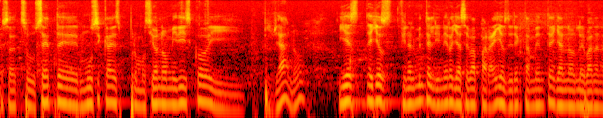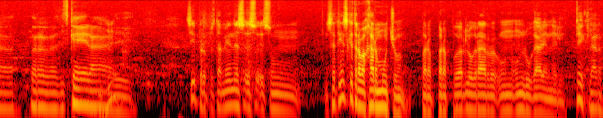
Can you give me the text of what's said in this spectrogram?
O sea, su set de música es promociono mi disco y pues ya, ¿no? Y es ellos, finalmente el dinero ya se va para ellos directamente, ya no le van a la- dar a la disquera. Y- Sí, pero pues también es, es, es un... O sea, tienes que trabajar mucho para, para poder lograr un, un lugar en el, sí, claro.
